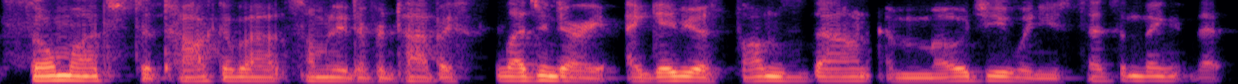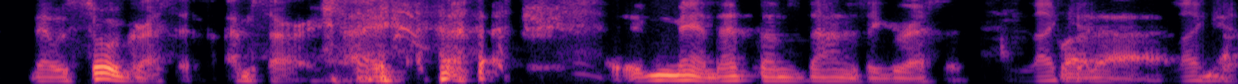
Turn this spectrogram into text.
So much to talk about, so many different topics. Legendary. I gave you a thumbs down emoji when you said something that that was so aggressive. I'm sorry. I, man, that thumbs down is aggressive. Like but, it. Uh, like it.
